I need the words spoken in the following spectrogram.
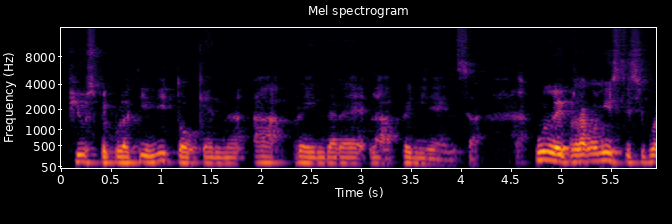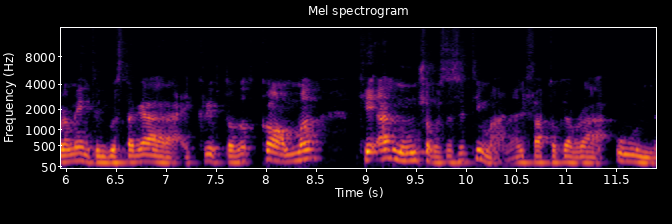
più speculativi di token a prendere la preminenza. Uno dei protagonisti sicuramente di questa gara è Crypto.com che annuncia questa settimana il fatto che avrà un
